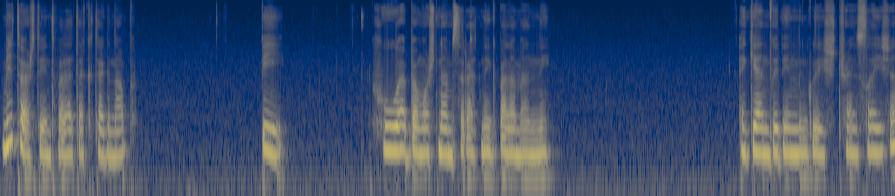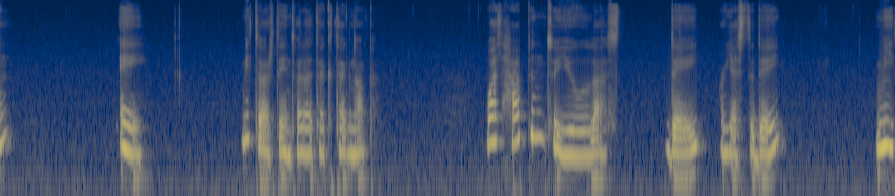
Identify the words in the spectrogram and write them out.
Mi történt veletek tegnap? B. Hú, ebbe most nem szeretnék belemenni. Again within English translation. A. Mi történt veletek tegnap? What happened to you last day or yesterday? Mi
